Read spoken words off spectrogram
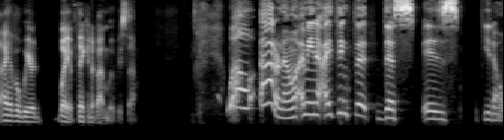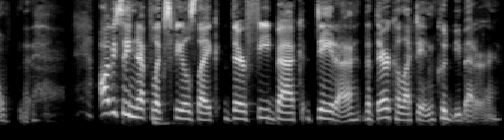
I have a weird way of thinking about movies, though. Well, I don't know. I mean, I think that this is, you know, obviously Netflix feels like their feedback data that they're collecting could be better.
